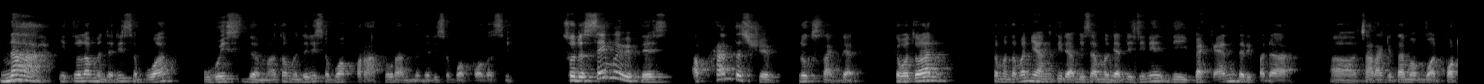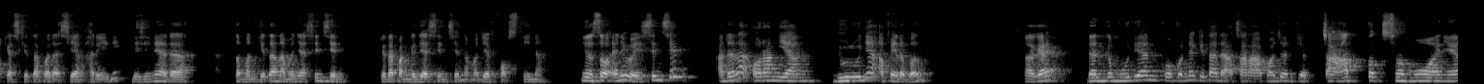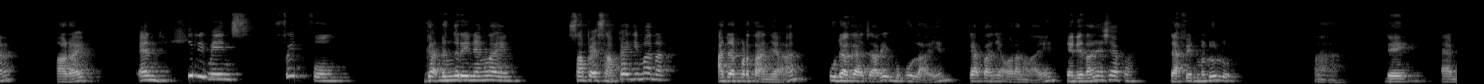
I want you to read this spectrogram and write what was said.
Nah, itulah menjadi sebuah wisdom atau menjadi sebuah peraturan, menjadi sebuah policy. So the same way with this, apprenticeship looks like that. Kebetulan teman-teman yang tidak bisa melihat di sini di back end daripada uh, cara kita membuat podcast kita pada siang hari ini, di sini ada teman kita namanya Sinsin. Kita panggil dia Sinsin, nama dia Faustina. You so anyway, Sinsin adalah orang yang dulunya available, oke? Okay? Dan kemudian pokoknya kita ada acara apa aja dia catat semuanya, alright? And he remains faithful, nggak dengerin yang lain. Sampai-sampai gimana? Ada pertanyaan, udah gak cari buku lain, gak tanya orang lain, yang ditanya siapa? David Melulu. Nah, D M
